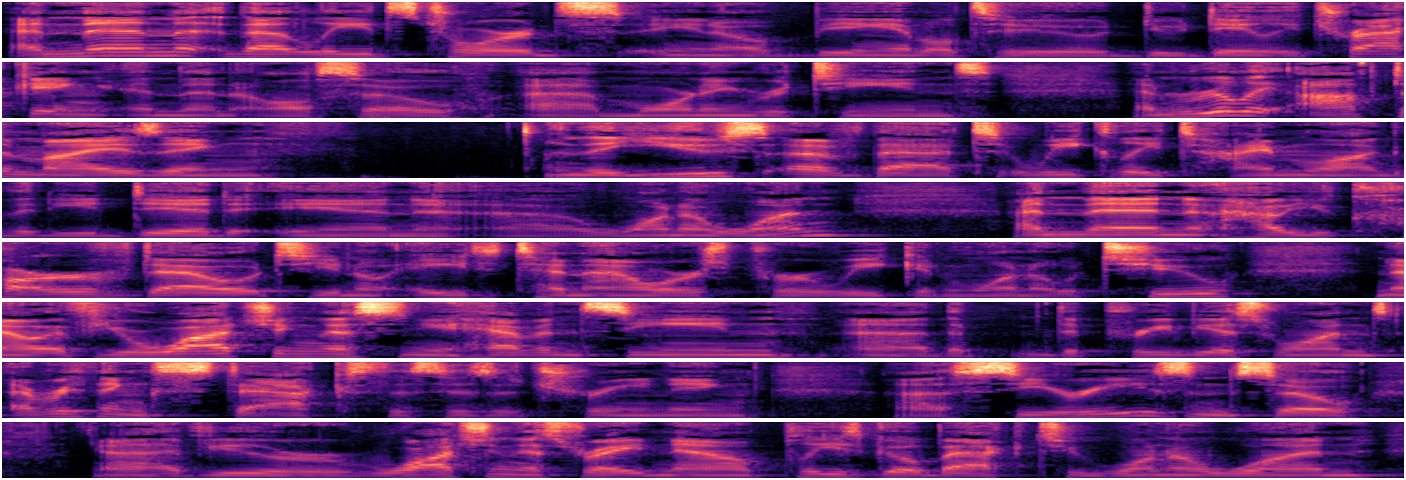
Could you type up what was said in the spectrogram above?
and then that leads towards you know being able to do daily tracking and then also uh, morning routines and really optimizing the use of that weekly time log that you did in uh, 101 and then how you carved out you know 8 to 10 hours per week in 102 now if you're watching this and you haven't seen uh, the, the previous ones everything stacks. This is a training uh, series. And so uh, if you're watching this right now please go back to 101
